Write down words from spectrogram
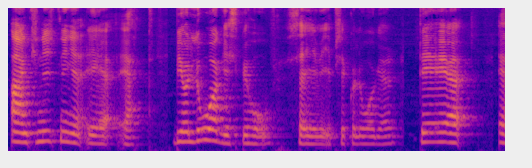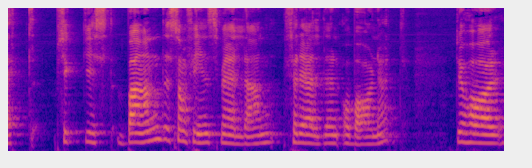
Anknytningen är ett biologiskt behov, säger vi psykologer. Det är ett psykiskt band som finns mellan föräldern och barnet. Du har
